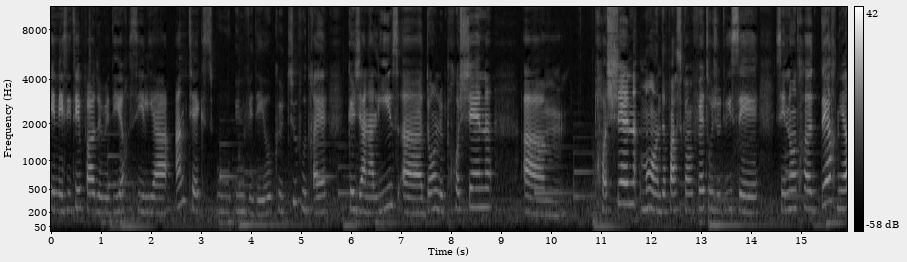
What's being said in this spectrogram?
Et n'hésitez pas de me dire s'il y a un texte ou une vidéo que tu voudrais que j'analyse euh, dans le prochain, euh, prochain monde. Parce qu'en fait, aujourd'hui, c'est, notre dernier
